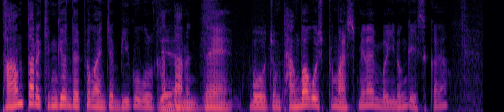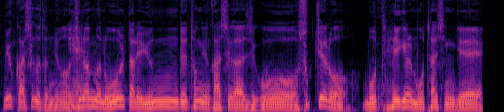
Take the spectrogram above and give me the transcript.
다음 달에 김기현 대표가 이제 미국을 간다는데 네. 뭐좀 당부하고 싶은 말씀이나 뭐 이런 게 있을까요? 미국 가시거든요. 예. 지난번 5월 달에 윤 대통령 가셔가지고 숙제로 못, 해결 못 하신 게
